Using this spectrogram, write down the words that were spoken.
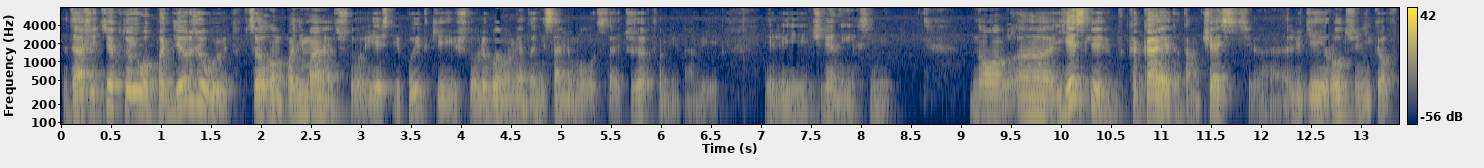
Даже те, кто его поддерживают, в целом понимают, что есть и пытки, и что в любой момент они сами могут стать жертвами, там, и или члены их семьи. Но э, есть ли какая-то там часть э, людей, родственников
